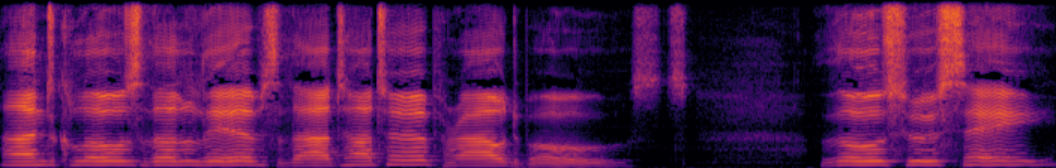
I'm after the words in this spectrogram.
and close the lips that utter proud boasts. Those who say,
